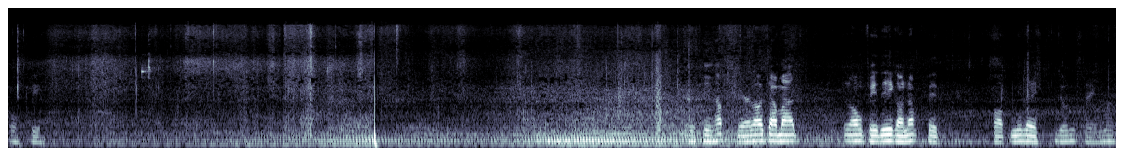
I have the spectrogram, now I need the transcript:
โอเคโอเคครับ เดี๋ยวเราจะมาลองเฟดเอก่อนนะเฟดขอบนี้เลยย้อนแสงมาก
